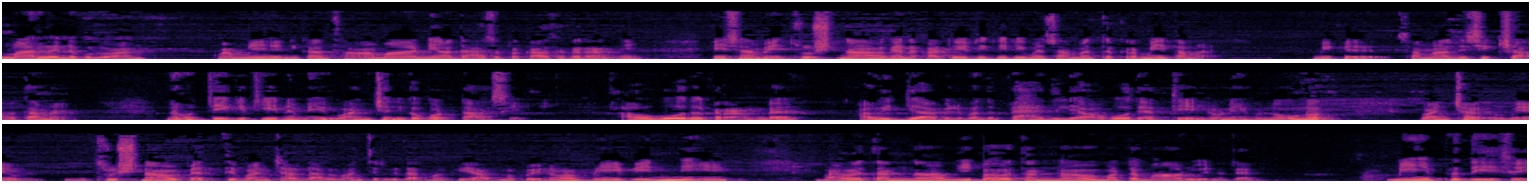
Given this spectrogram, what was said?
මාරු වෙන්න පුළුවන්. මම මේ නිකන් සාමාන්‍ය අදහස ප්‍රකාශ කරන්නේ ඒ නිසා මේ තෘෂ්ණාව ගැන කටයුතු කිරීම සමත ක්‍රමේ තමයි. මේක සමාධි ශික්ෂාව තමයි. නමුත් ඒකේ තියෙන මේ වංචනික කොටාසේ අවබෝධ කරන්ඩ අවිද්‍යාව පිළිබඳ පැහැදිලි අවබෝධයක් තියෙන්න ඕනේ. එහෙම නොවුනොත් වංචා මේ තෘෂ්ණාව පැත්තේ වංචාදාර වංචනික ධර්ම ක්‍රියාත්මක වෙනවා. මේ වෙන්නේ භවතණ්ණා විභවතණ්ණාව මට මාරු වෙන තැන. මේ ප්‍රදේශය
